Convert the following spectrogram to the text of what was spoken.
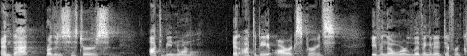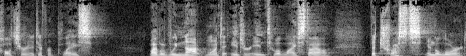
And that, brothers and sisters, ought to be normal. It ought to be our experience even though we're living in a different culture, in a different place. Why would we not want to enter into a lifestyle that trusts in the Lord?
